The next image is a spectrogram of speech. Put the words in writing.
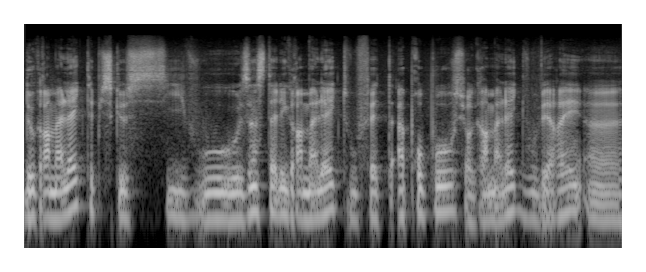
de Grammalect, puisque si vous installez Grammalect, vous faites à propos sur Grammalect, vous verrez euh,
